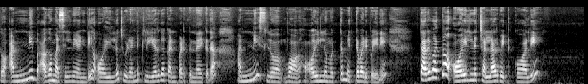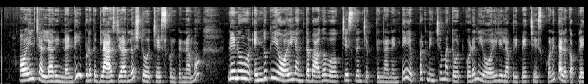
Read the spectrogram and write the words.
సో అన్నీ బాగా మసిలినాయండి. ఆయిల్లో చూడండి క్లియర్గా కనపడుతున్నాయి కదా. అన్నీ స్లో ఆయిల్లో మొత్తం మెత్తబడిపోయినాయి. తర్వాత ఆయిల్ని చల్లారి పెట్టుకోవాలి ఆయిల్ చల్లారిందండి. ఇప్పుడు ఒక గ్లాస్ జార్లో స్టోర్ చేసుకుంటున్నాము. నేను ఎందుకు ఈ ఆయిల్ అంత బాగా వర్క్ చేస్తుందని చెప్తున్నానంటే ఎప్పటి నుంచో మా తోటకోడలు ఈ ఆయిల్ ఇలా ప్రిపేర్ చేసుకొని తలకు అప్లై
